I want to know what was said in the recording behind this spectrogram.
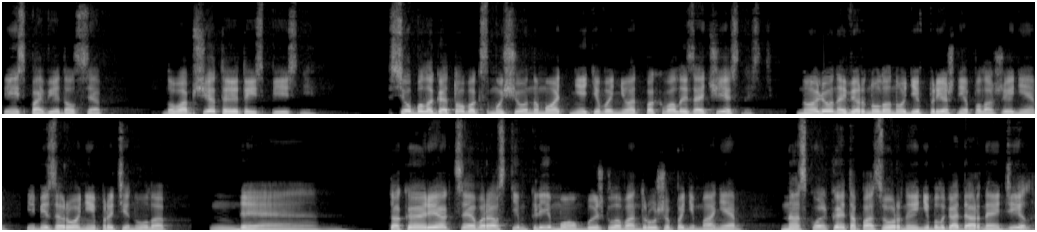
и исповедался. Но вообще-то это из песни. Все было готово к смущенному отнекиванию от похвалы за честность. Но Алена вернула ноги в прежнее положение и без иронии протянула «Да...» Такая реакция воровским клеймом выжгла в Андруше понимание, насколько это позорное и неблагодарное дело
